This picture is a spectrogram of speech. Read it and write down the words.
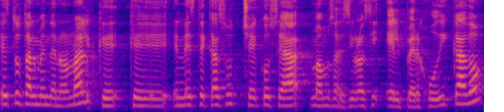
es totalmente normal que, que en este caso Checo sea, vamos a decirlo así, el perjudicado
